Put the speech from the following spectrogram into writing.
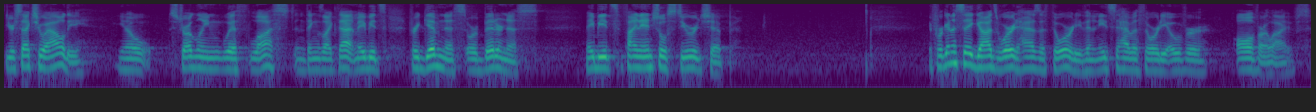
your sexuality, you know, struggling with lust and things like that. Maybe it's forgiveness or bitterness. Maybe it's financial stewardship. If we're going to say God's word has authority, then it needs to have authority over all of our lives.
